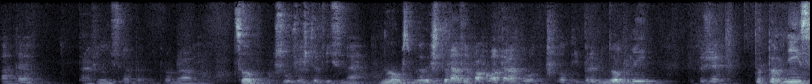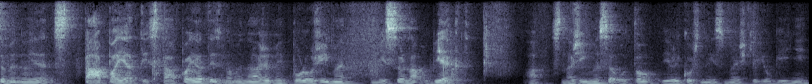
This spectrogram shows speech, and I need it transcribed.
Páté, první jsme probrali. Co? Už, už ve čtvrtý jsme? No, už jsme ve čtvrtý. zopakovat teda první. Dobrý. Protože... Ta první se jmenuje stápajaty. Stápajaty znamená, že my položíme mysl na objekt a snažíme se o to, jelikož nejsme ještě jogíni,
